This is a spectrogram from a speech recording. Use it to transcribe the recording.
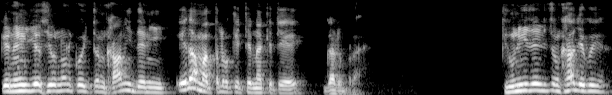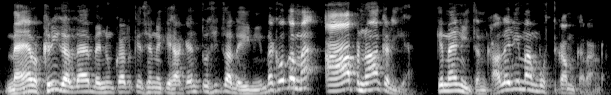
ਕਿ ਨਹੀਂ ਜੇ ਅਸੀਂ ਉਹਨਾਂ ਨੂੰ ਕੋਈ ਤਨਖਾਹ ਨਹੀਂ ਦੇਣੀ, ਇਹਦਾ ਮਤਲਬ ਕਿਤੇ ਨਾ ਕਿਤੇ ਗੜਬੜ ਹੈ। ਕਿਉਂ ਨਹੀਂ ਦੇਣੀ ਤਨਖਾਹ ਜੇ ਕੋਈ? ਮੈਂ ਵੱਖਰੀ ਗੱਲ ਹੈ, ਮੈਨੂੰ ਕੱਲ ਕਿਸੇ ਨੇ ਕਿਹਾ ਕਿ ਤੁਸੀਂ ਤਾਂ ਲਈ ਨਹੀਂ। ਮੈਂ ਕਹੋ ਤਾਂ ਮੈਂ ਆਪ ਨਾ ਕਰੀਆ ਕਿ ਮੈਂ ਨਹੀਂ ਤਨਖਾਹ ਲੈਣੀ, ਮੈਂ ਮੁਫਤ ਕੰਮ ਕਰਾਂਗਾ।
